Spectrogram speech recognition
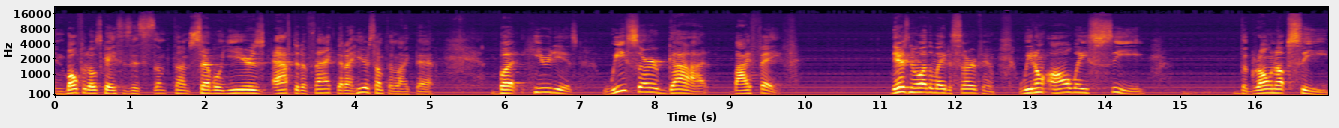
in both of those cases, it's sometimes several years after the fact that I hear something like that. But here it is. We serve God by faith. There's no other way to serve him. We don't always see the grown up seed.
